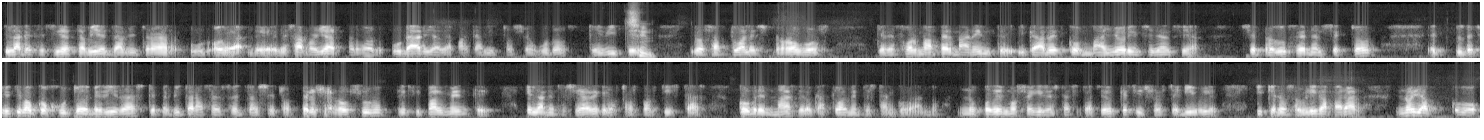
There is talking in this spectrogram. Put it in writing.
la necesidad también de arbitrar o de, desarrollar, perdón, un área de aparcamientos seguros que evite los actuales robos que de forma permanente y cada vez con mayor incidencia se produce en el sector. En definitiva, un conjunto de medidas que permitan hacer frente al sector, pero se resume principalmente en la necesidad de que los transportistas cobren más de lo que actualmente están cobrando. No podemos seguir en esta situación que es insostenible y que nos obliga a parar, no ya como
